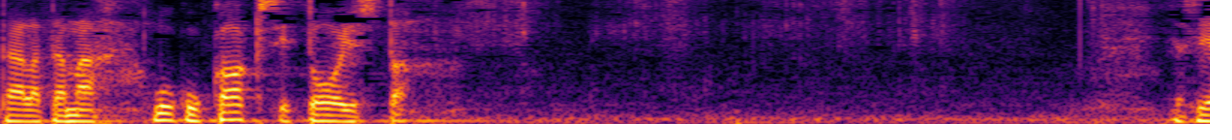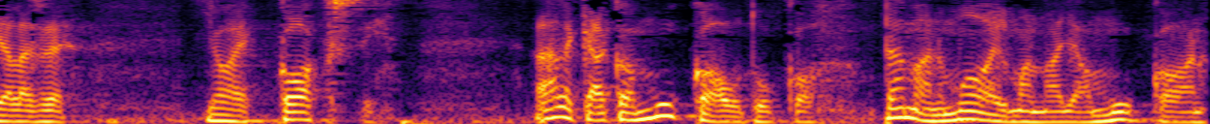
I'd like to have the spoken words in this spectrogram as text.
Täällä tämä luku 12. Ja siellä se Jae kaksi. Älkääkä mukautuko tämän maailman ajan mukaan,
